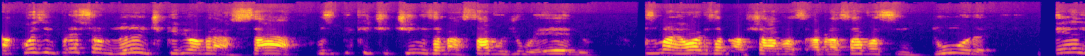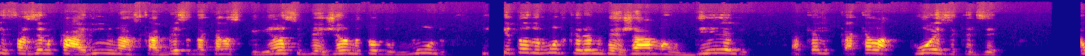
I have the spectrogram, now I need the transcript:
uma coisa impressionante, queriam abraçar, os piquititinhos abraçavam o joelho, os maiores abraçavam, abraçavam a cintura, ele fazendo carinho nas cabeças daquelas crianças e beijando todo mundo, e todo mundo querendo beijar a mão dele, aquele, aquela coisa, quer dizer, é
